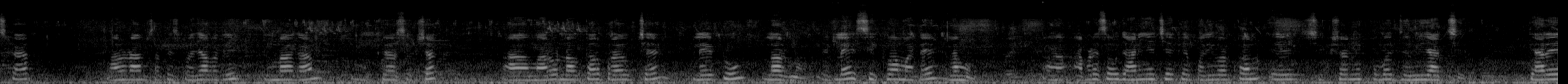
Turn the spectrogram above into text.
નમસ્કાર. મારું નામ સતીશ પ્રજાપતિ, ટીમા ગામ, મુખ્ય શિક્ષક. મારો નવતર પ્રયોગ છે, પ્લે ટુ લર્નો, એટલે શીખવા માટે રમવું. આપણે સૌ જાણીએ છીએ કે પરિવર્તન એ શિક્ષણની ખૂબ જ જરૂરિયાત છે. ત્યારે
